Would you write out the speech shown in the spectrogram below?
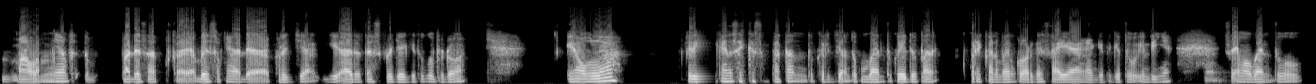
malamnya pada saat kayak besoknya ada kerja ada tes kerja gitu gue berdoa ya Allah berikan saya kesempatan untuk kerja untuk membantu kehidupan perekonomian keluarga saya kayak gitu-gitu. Intinya hmm. saya mau bantu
